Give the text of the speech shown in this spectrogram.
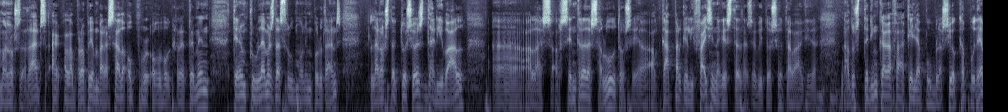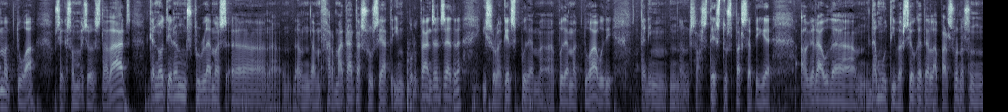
menors d'edats, a, la pròpia embarassada o, o que realment tenen problemes de salut molt importants, la nostra actuació és derivar eh, a les, al centre de salut, o ser al cap perquè li facin aquesta deshabituació tabàquica. Uh mhm. -huh. Nosaltres tenim que agafar aquella població que podem actuar, o sigui, que són majors d'edats, que no tenen uns problemes eh, d'enfermetat associat importants, etc i sobre aquests podem, eh, podem actuar. Vull dir, tenim doncs, els testos per saber el grau de, de motivació que té la persona, són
